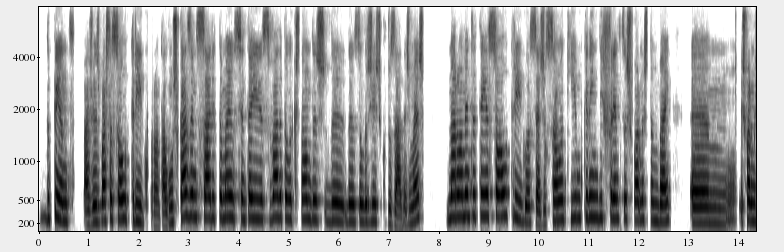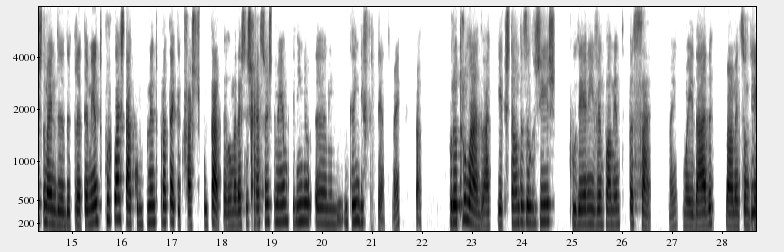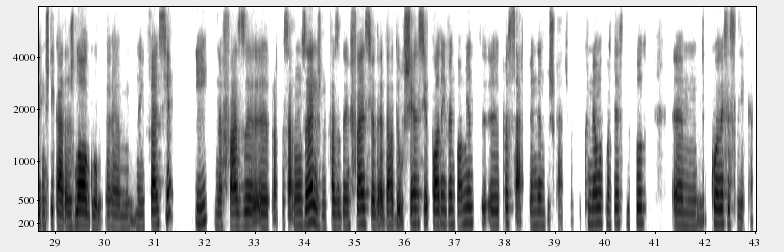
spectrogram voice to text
depende, às vezes basta só o trigo, pronto. Em alguns casos é necessário também o centeio e a cevada pela questão das, de, das alergias cruzadas, mas normalmente até é só o trigo, ou seja, são aqui um bocadinho diferentes as formas também um, as formas também de, de, tratamento, porque lá está a componente proteica que faz disputar cada uma destas reações também é um bocadinho, um, um bocadinho diferente, não é? Pronto. Por outro lado, há aqui a questão das alergias poderem eventualmente passar, não é? Uma idade, normalmente são diagnosticadas logo um, na infância e na fase, uh, pronto, uns anos, na fase da infância ou da, da adolescência, podem eventualmente uh, passar, dependendo dos casos. O que não acontece de todo um, com a doença celíaca.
